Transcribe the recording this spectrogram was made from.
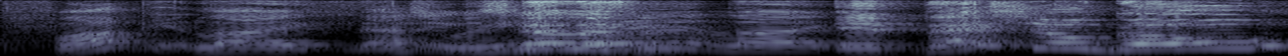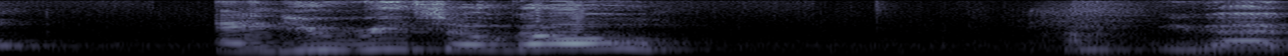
Fuck it, like that's what he Now Now did. listen, Like if that's your goal and you reach your goal, I'm, you got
